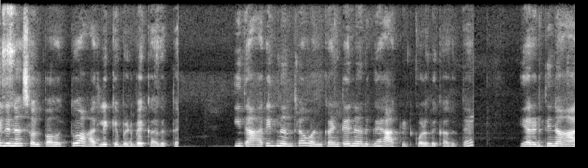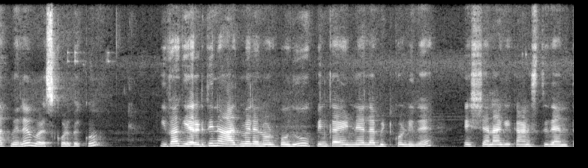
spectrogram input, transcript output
ಇದನ್ನು ಸ್ವಲ್ಪ ಹೊತ್ತು ಆರಲಿಕ್ಕೆ ಬಿಡಬೇಕಾಗುತ್ತೆ. ಇದು ಆರಿದ ನಂತರ ಒಂದು ಕಂಟೈನರ್ಗೆ ಹಾಕಿಟ್ಕೊಳ್ಬೇಕಾಗುತ್ತೆ. ಎರಡು ದಿನ ಆದಮೇಲೆ ಬಳಸ್ಕೊಳ್ಬೇಕು ಇವಾಗ ಎರಡು ದಿನ ಆದಮೇಲೆ ನೋಡ್ಬೋದು ಉಪ್ಪಿನಕಾಯಿ ಎಣ್ಣೆ ಎಲ್ಲ ಬಿಟ್ಕೊಂಡಿದೆ. ಎಷ್ಟು ಚೆನ್ನಾಗಿ ಕಾಣಿಸ್ತಿದೆ ಅಂತ.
